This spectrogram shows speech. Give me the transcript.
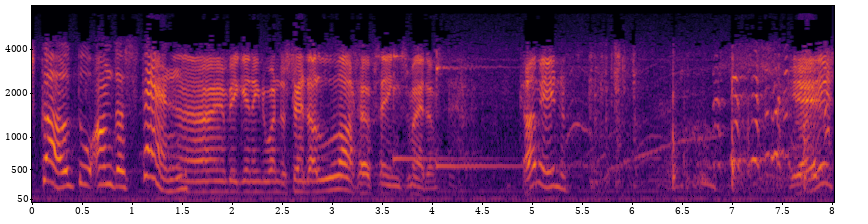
skull to understand. Uh, I'm beginning to understand a lot of things, madam. Come in. Yes?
